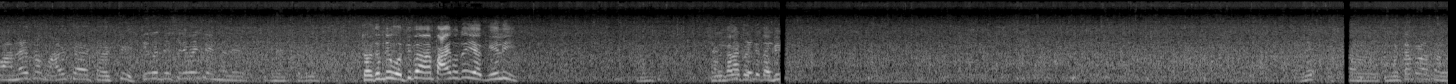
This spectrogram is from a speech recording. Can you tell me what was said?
पाण्याचा आहे, तळशी. ती व दुसरी पण शेंगाली चढतो ते होती पण होते गेली. शेंगाला भेटते अभि मोठा पाऊस आला.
